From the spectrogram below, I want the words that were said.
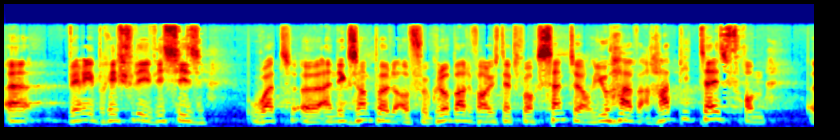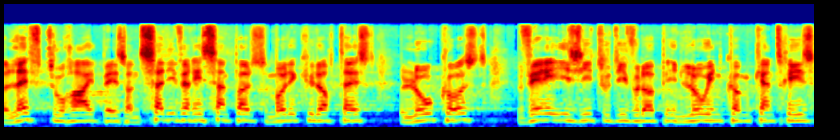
Uh, very briefly, this is what uh, an example of a global virus network center. You have rapid tests from left to right based on salivary samples, molecular tests, low cost, very easy to develop in low-income countries.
